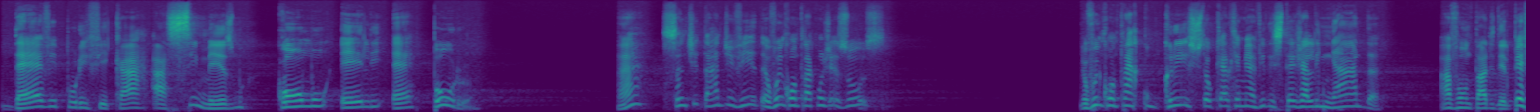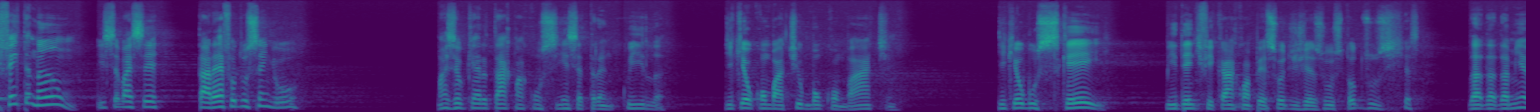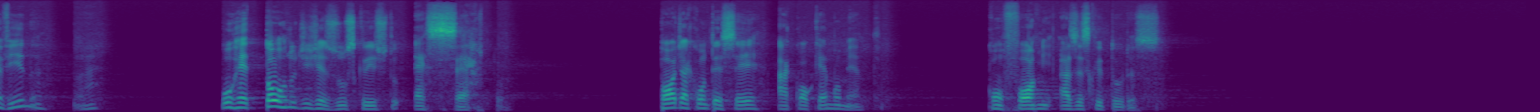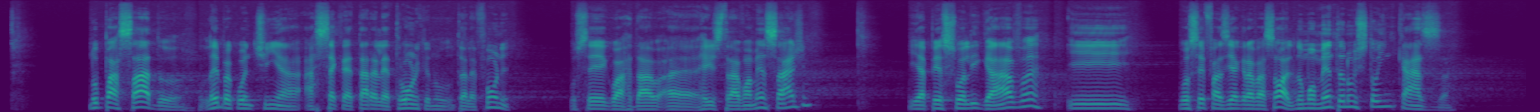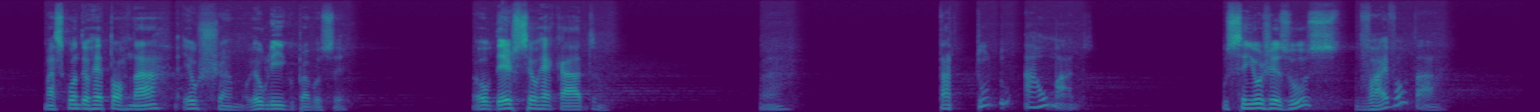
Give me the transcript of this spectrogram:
deve purificar a si mesmo como ele é puro. É? Santidade de vida. Eu vou encontrar com Jesus. Eu vou encontrar com Cristo, eu quero que a minha vida esteja alinhada à vontade dele. Perfeita não, isso vai ser tarefa do Senhor. Mas eu quero estar com a consciência tranquila de que eu combati o bom combate, de que eu busquei me identificar com a pessoa de Jesus todos os dias da, da, da minha vida. É? O retorno de Jesus Cristo é certo. Pode acontecer a qualquer momento conforme as Escrituras. No passado, lembra quando tinha a secretária eletrônica no telefone? Você guardava, eh, registrava uma mensagem e a pessoa ligava e você fazia a gravação. Olha, no momento eu não estou em casa, mas quando eu retornar, eu chamo, eu ligo para você. Ou deixo seu recado. Tudo arrumado. O Senhor Jesus vai voltar.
